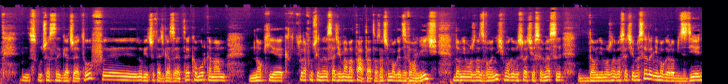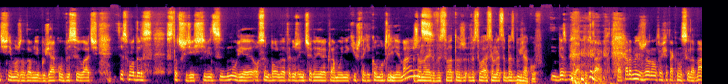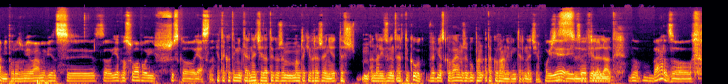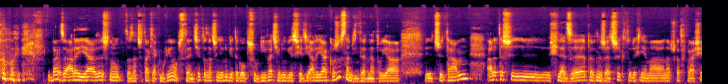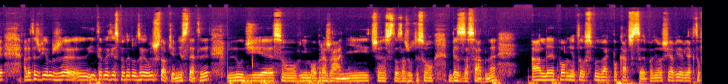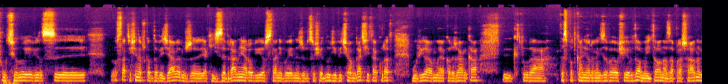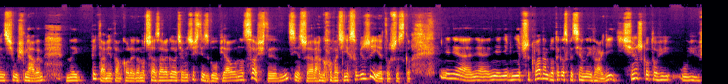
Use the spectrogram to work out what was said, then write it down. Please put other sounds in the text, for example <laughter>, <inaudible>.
współczesnych gadżetów. Yy, lubię czytać gazetę. Komórkę mam Nokię, która funkcjonuje na zasadzie mama tata, to znaczy mogę dzwonić, do mnie można dzwonić, mogę wysyłać smsy, do mnie można wysłać MSL, nie mogę robić zdjęć, nie można do mnie buziaków wysyłać. To jest model 130, więc mówię o symbolu, dlatego że niczego nie reklamuję, nikt już takiej komórki nie ma. Więc... Żona jak wysyła, to wysyła smsy bez buziaków. Bez buziaków, tak, tak. Ale my z żoną to się tak no, sylabami porozumiewamy, więc y, to jedno słowo i wszystko jasne. Ja tak o tym internecie, dlatego że mam takie wrażenie, też analizując artykuły, wywnioskowałem, że był pan atakowany w internecie. Ojej, przez to, wiele to, lat. No bardzo, <laughs> bardzo, ale ja zresztą, to znaczy tak jak mówiłem o wstręcie, to znaczy nie lubię tego obsługiwać, nie lubię siedzieć, ale ja korzystam z internetu, ja y, czytam, ale też y, śledzę pewne rzeczy, których nie ma na przykład w prasie, ale też wiem, że internet jest pewnego rodzaju rynsztokiem. Niestety ludzie są w nim obrażani, często zarzuty są bezzasadne ale po mnie to spływa jak po kaczce, ponieważ ja wiem, jak to funkcjonuje, więc yy, ostatnio się na przykład dowiedziałem, że jakieś zebrania robiłem w stanie wojennym, żeby coś od ludzi wyciągać i to akurat mówiła moja koleżanka, yy, która te spotkania organizowało się w domu i to ona zapraszała, no więc się uśmiałem. No i pyta mnie tam kolega, no trzeba zareagować, a mnie coś ty zgłupiał, no coś ty, nic nie trzeba reagować, niech sobie żyje to wszystko. Nie, nie, nie, nie, nie, nie przykładam do tego specjalnej wagi. Ciężko to,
